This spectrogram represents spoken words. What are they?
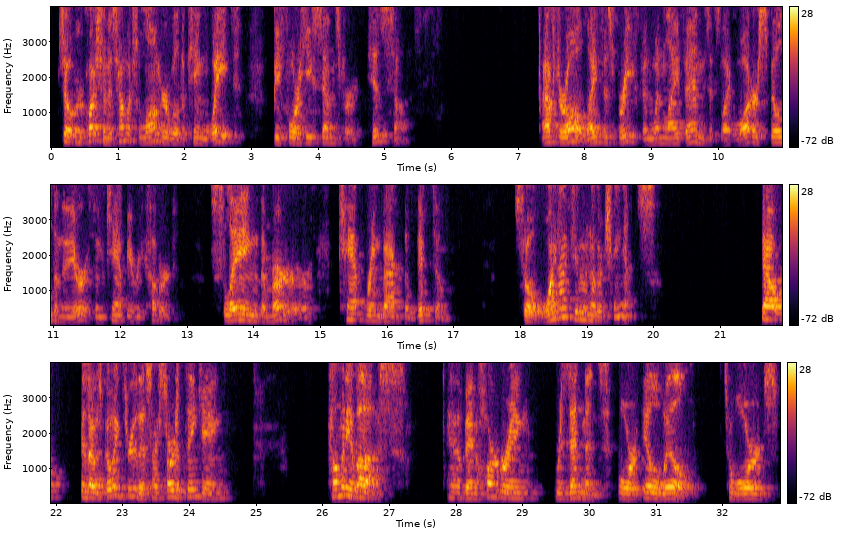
So her question is how much longer will the king wait before he sends for his son? After all, life is brief, and when life ends, it's like water spilled into the earth and can't be recovered. Slaying the murderer can't bring back the victim. So why not give him another chance? Now, as I was going through this, I started thinking how many of us have been harboring resentment or ill will towards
